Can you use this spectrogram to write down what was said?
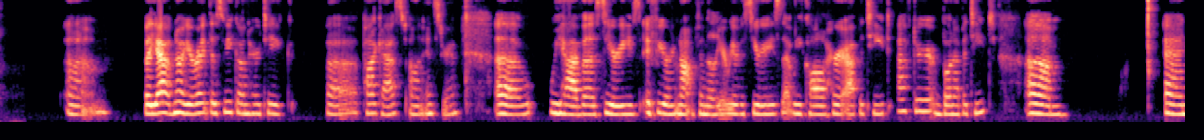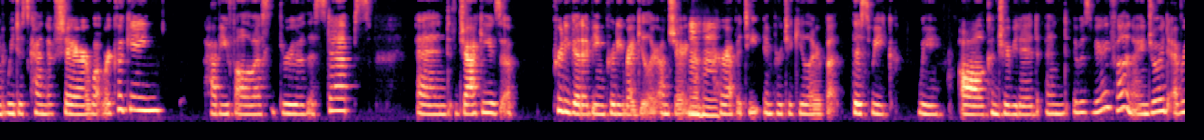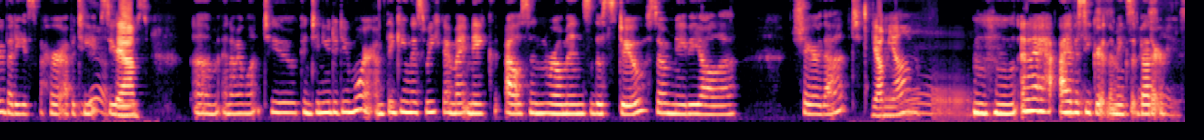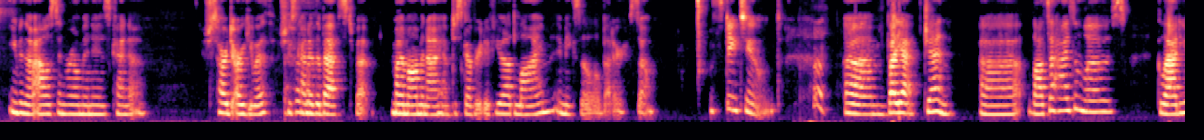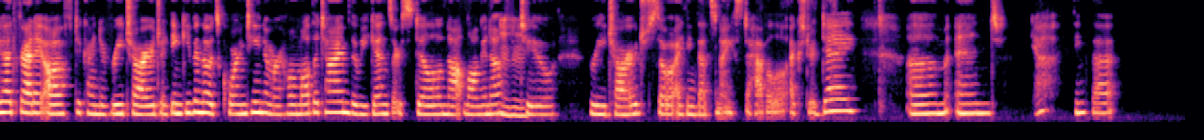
Yeah. Um, but yeah, no, you're right. This week on Her Take uh, podcast on Instagram, uh, we have a series. If you're not familiar, we have a series that we call Her Appetit after Bon Appetit. Um, and we just kind of share what we're cooking, have you follow us through the steps. And Jackie is a pretty good at being pretty regular on sharing her appetit in particular. But this week we all contributed, and it was very fun. I enjoyed everybody's her appetit Yeah. series. Yeah. Um, and I want to continue to do more. I'm thinking this week I might make Alison Roman's the stew, so maybe I'll uh, share that. Yum yum. Oh, hmm And I I have a secret that makes it better. nice. Even though Alison Roman is kind of she's hard to argue with. She's kind of the best, but my mom and I have discovered if you add lime, it makes it a little better. So stay tuned. Um, but yeah, Jen, uh, lots of highs and lows. Glad you had Friday off to kind of recharge. I think even though it's quarantine and we're home all the time, the weekends are still not long enough to recharge. So I think that's nice to have a little extra day. Um, and yeah, I think that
